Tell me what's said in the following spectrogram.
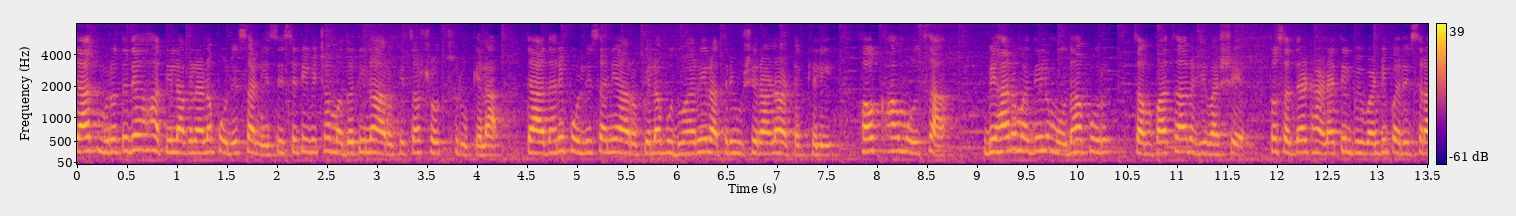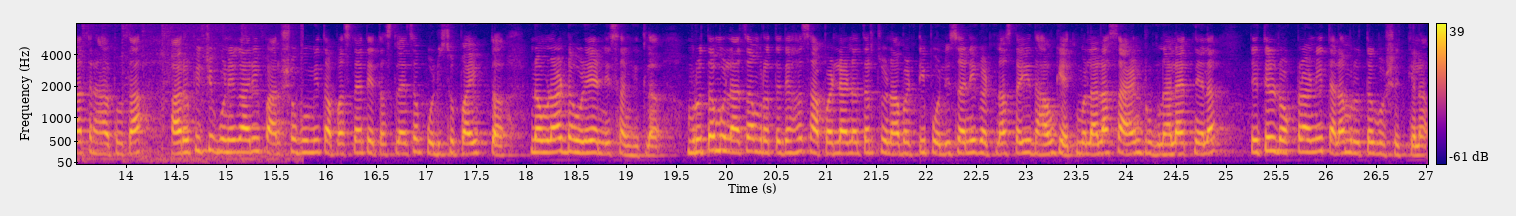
त्यात मृतदेह हाती लागल्यानं पोलिसांनी सीसीटीव्हीच्या मदतीनं आरोपीचा शोध सुरू केला. त्या आधारे पोलिसांनी आरोपीला बुधवारी रात्री उशिरानं अटक केली. हक हा मूळचा बिहारमधील मोधापूर चंपाचा रहिवाशी आहे. तो सध्या ठाण्यातील भिवंडी परिसरात राहत होता. आरोपीची गुन्हेगारी पार्श्वभूमी तपासण्यात येत असल्याचं पोलीस उपायुक्त नवनाथ ढवळे यांनी सांगितलं. मृत मुलाचा मृतदेह सापडल्यानंतर चुनाभट्टी पोलिसांनी घटनास्थळी धाव घेत मुलाला सायन रुग्णालयात नेलं. तेथील डॉक्टरांनी त्याला मृत घोषित केलं.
